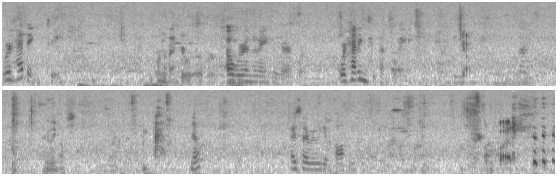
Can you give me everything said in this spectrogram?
We're heading to. We're in the Vancouver airport. Oh, we're in the Vancouver airport. We're heading to Pennsylvania. Yeah. Anything else? No? I just had a really good coffee. I'm glad.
